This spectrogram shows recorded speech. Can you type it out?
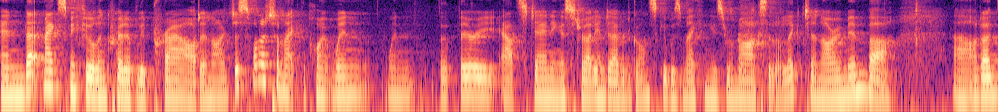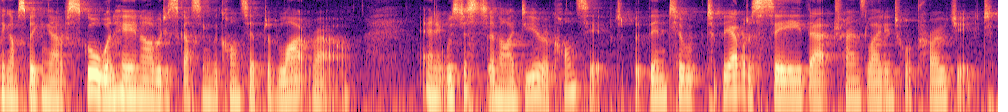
and that makes me feel incredibly proud. And I just wanted to make the point when when the very outstanding Australian David Gonski was making his remarks at the lectern, I remember, uh, I don't think I'm speaking out of school, when he and I were discussing the concept of light rail. And it was just an idea, a concept. But then to, to be able to see that translate into a project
